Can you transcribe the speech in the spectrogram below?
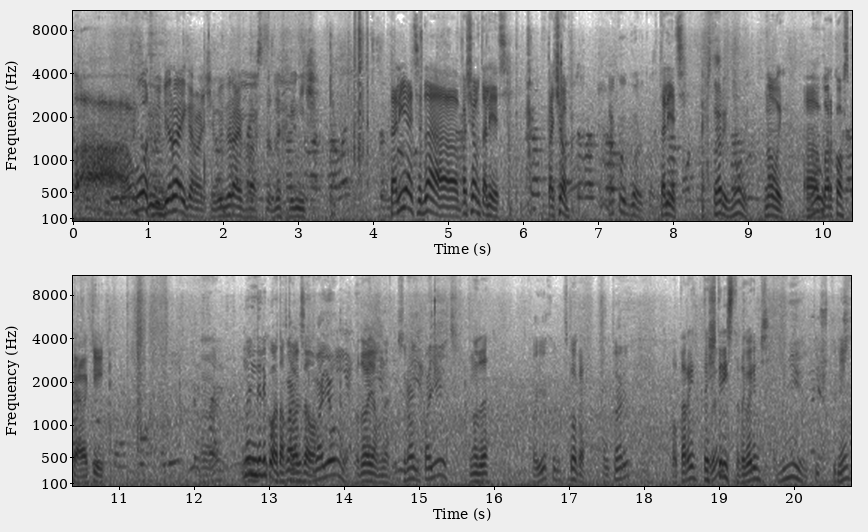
а, Вот, выбирай, короче, выбирай просто, да хренич. Тольятти, да, почем Тольятти? Почем? Какой город? Тольятти, Старый, новый? новый, А, Барковская, окей. Ну, недалеко от автовокзала. Вдвоем? Вдвоем, да. Сразу поедете? Ну да. Поехали. Сколько? Полторы? Полторы? 1300, договоримся? Ну, нет, 1300 Не? нет.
